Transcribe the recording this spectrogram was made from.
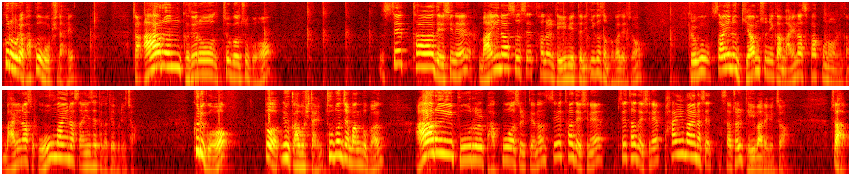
그럼 우리가 바꿔봅시다. 자, R은 그대로 적어주고 세타 대신에 마이너스 세타를 대입했더니 이것은 뭐가 되죠? 결국 사인은 기함수니까 마이너스 바꿔놓으니까 마이너스 5 마이너스 사인 세타가 돼버리죠. 그리고 또 여기 가봅시다. 두 번째 방법은 R의 부호를 바꾸었을 때는 세타 대신에 세타 대신에 파이 마이너스 세타를 대입하겠죠. 자,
